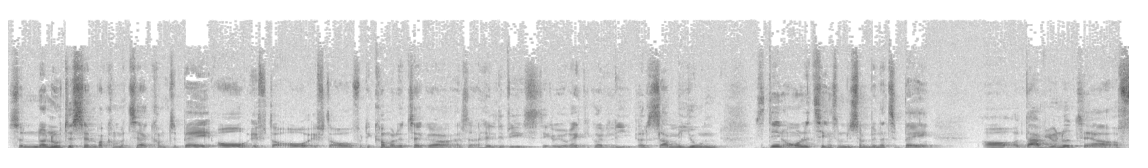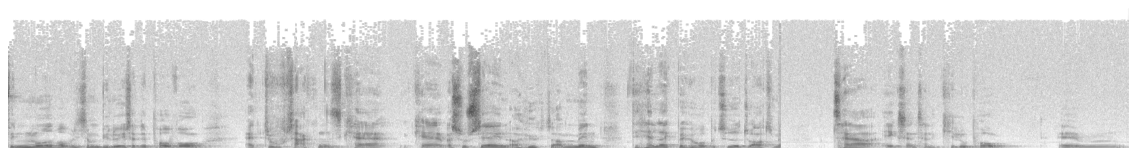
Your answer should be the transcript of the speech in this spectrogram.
Så når nu december kommer til at komme tilbage år efter år efter år, for det kommer det til at gøre, altså heldigvis, det kan vi jo rigtig godt lide, og det samme med julen. Så det er en årlig ting, som ligesom vender tilbage. Og, og der er vi jo nødt til at, at finde en måde, hvor vi, ligesom, vi løser det på, hvor at du sagtens kan, kan være social og hygge dig, men det heller ikke behøver at betyde, at du automatisk tager x antal kilo på. Øhm,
